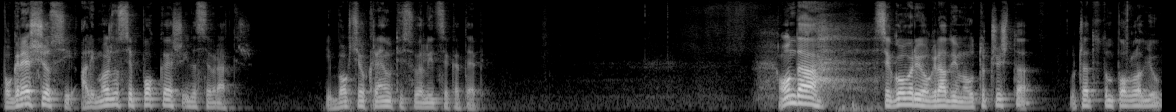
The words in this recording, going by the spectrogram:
pogrešio si, ali možda se pokaješ i da se vratiš. I Bog će okrenuti svoje lice ka tebi. Onda se govori o gradovima utočišta u četvrtom poglavlju.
